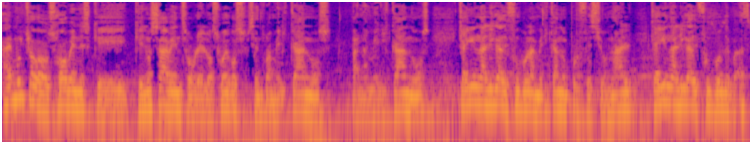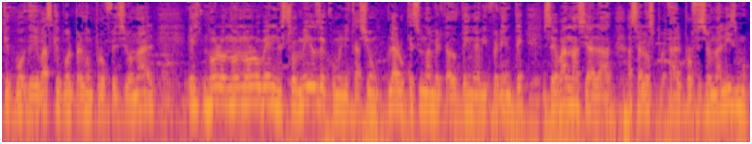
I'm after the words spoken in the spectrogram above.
hay muchos jóvenes que, que no saben sobre los Juegos Centroamericanos, Panamericanos, que hay una liga de fútbol americano profesional, que hay una liga de fútbol de básquetbol, de básquetbol, perdón, profesional. Es, no, lo, no, no lo ven nuestros medios de comunicación, claro que es una mercadotecnia diferente, se van hacia, la, los, al profesionalismo.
